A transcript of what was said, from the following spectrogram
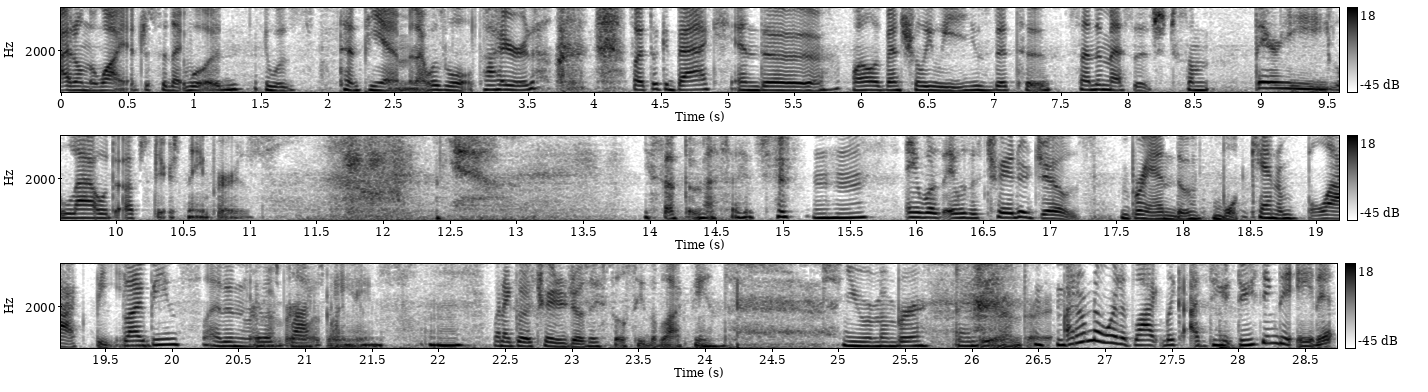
I don't know why. I just said I would. It was 10 p.m. and I was a little tired, so I took it back. And uh, well, eventually we used it to send a message to some very loud upstairs neighbors. Yeah. You sent the message. mm-hmm. It was it was a Trader Joe's brand of can of black beans. Black beans? I didn't remember. It was black beans. Mm-hmm. When I go to Trader Joe's, I still see the black beans. You remember? I do remember. I don't know where the black like. I- Do you, do you think they ate it?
